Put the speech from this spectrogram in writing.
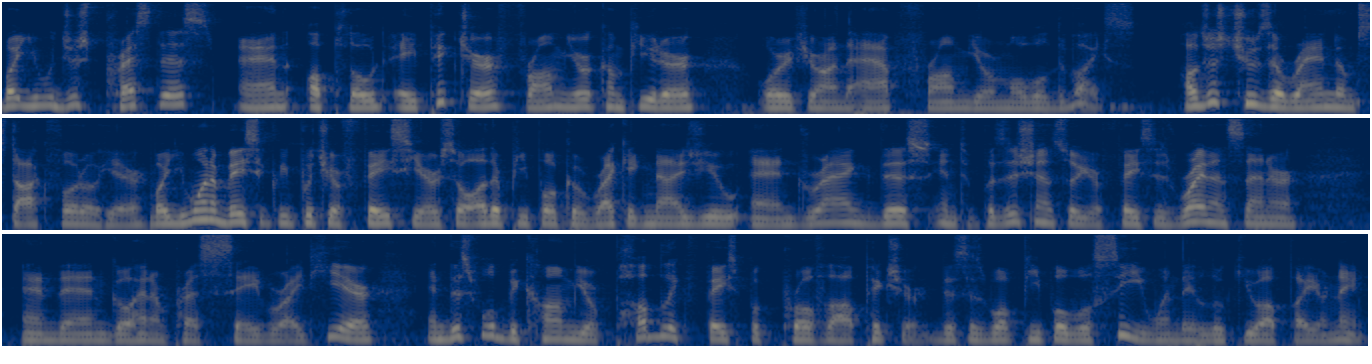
But you would just press this and upload a picture from your computer or if you're on the app from your mobile device. I'll just choose a random stock photo here, but you want to basically put your face here so other people could recognize you and drag this into position so your face is right on center and then go ahead and press save right here and this will become your public Facebook profile picture. This is what people will see when they look you up by your name.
